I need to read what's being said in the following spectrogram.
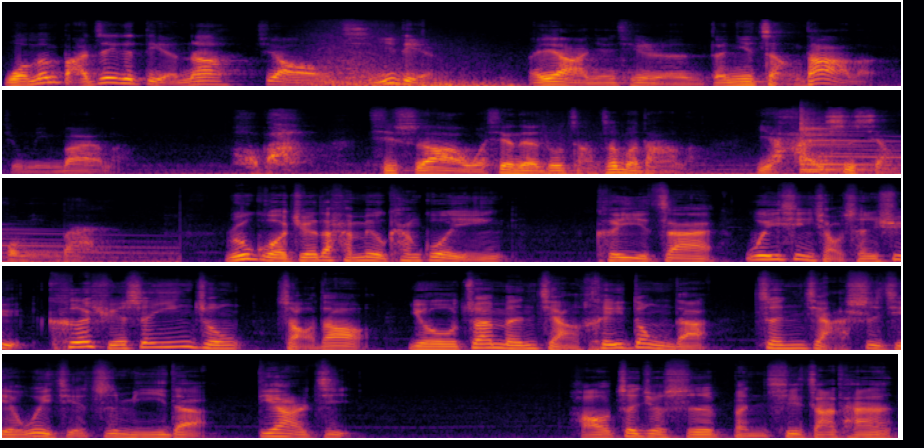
我们把这个点呢叫起点。哎呀，年轻人，等你长大了就明白了，好吧？其实啊，我现在都长这么大了，也还是想不明白。如果觉得还没有看过瘾。可以在微信小程序“科学声音”中找到有专门讲黑洞的真假世界未解之谜的第二季。好，这就是本期杂谈，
